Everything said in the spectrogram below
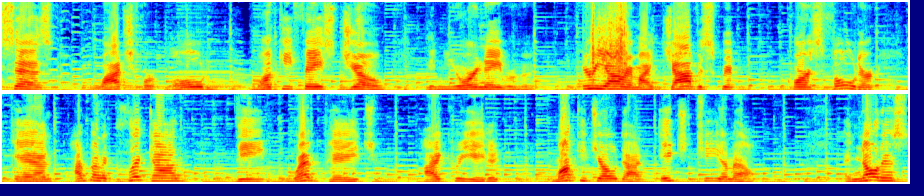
says watch for old monkey face Joe in your neighborhood. Here we are in my JavaScript course folder and I'm going to click on the web page I created, monkeyjoe.html. And notice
